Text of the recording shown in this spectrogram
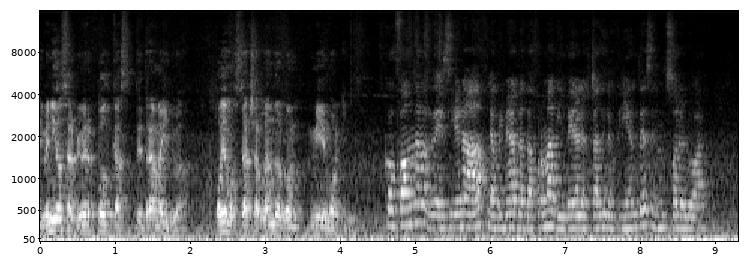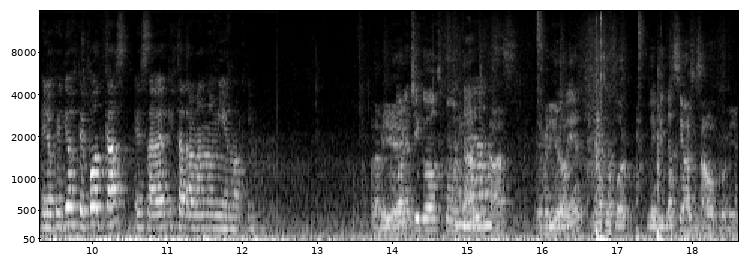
Bienvenidos al primer podcast de Trama Itua. Hoy vamos a estar charlando con Miguel Morkin. Co-founder de Sirena App, la primera plataforma que integra los chats de los clientes en un solo lugar. El objetivo de este podcast es saber qué está tramando Miguel Morkin. Hola Miguel. Hola chicos, ¿cómo están? ¿Cómo estás? Bienvenido. ¿Todo bien? Gracias por la invitación. Gracias a vos por venir.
